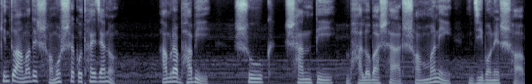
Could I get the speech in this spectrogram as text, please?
কিন্তু আমাদের সমস্যা কোথায় জানো আমরা ভাবি, সুখ, শান্তি, ভালোবাসা আর সম্মানই জীবনের সব।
